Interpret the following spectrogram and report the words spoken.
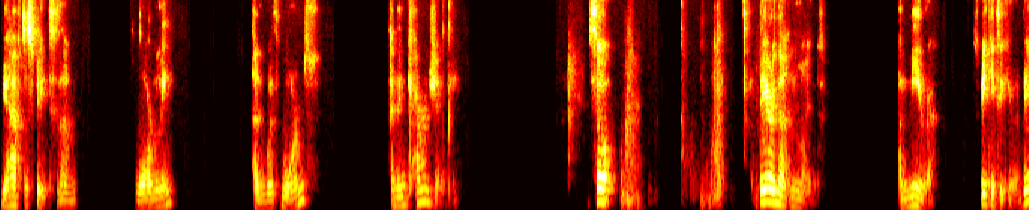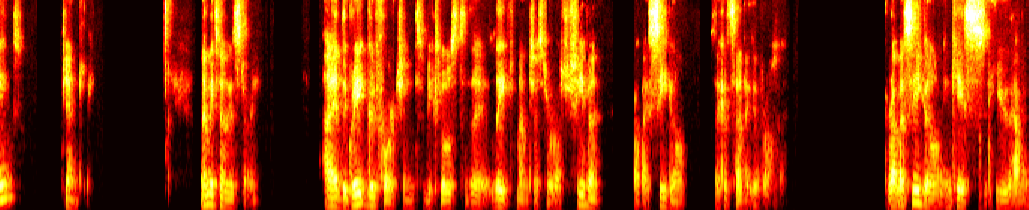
you have to speak to them warmly and with warmth and encouragingly. So bear that in mind. A mirror, speaking to human beings gently. Let me tell you a story. I had the great good fortune to be close to the late Manchester Rosh Yeshiva, Rabbi Segal, Tzadik Livrocha. Rabbi Segal, in case you haven't,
